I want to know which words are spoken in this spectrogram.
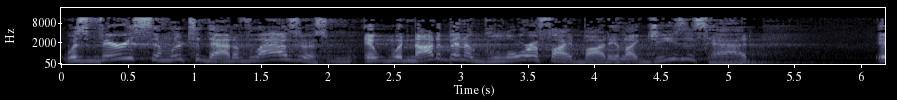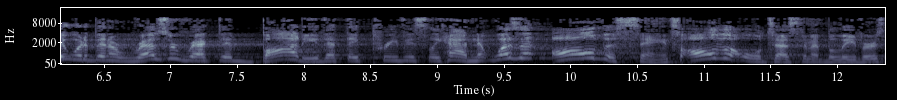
was very similar to that of Lazarus. It would not have been a glorified body like Jesus had. It would have been a resurrected body that they previously had. And it wasn't all the saints, all the Old Testament believers,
